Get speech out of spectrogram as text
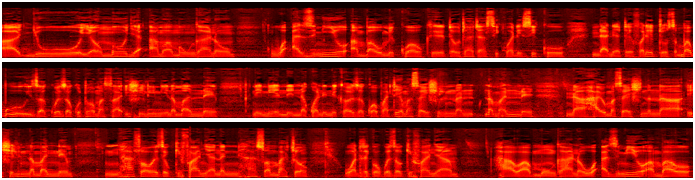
uh, juu ya umoja ama muungano wa Azimio ambao umekuwa ukileta utata siku hadi siku ndani ya taifa letu. Sababu za kuweza kutoa masaa ishirini na manne ni nini, na kwa nini kaweza kuwapatia masaa ishirini na manne na hayo masaa ishirini na manne ni haswa waweze kukifanya na nini haswa ambacho wanatakiwa kuweza kukifanya hawa muungano wa Azimio ambao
